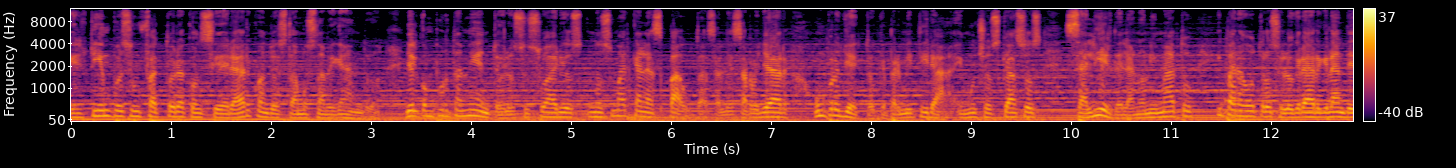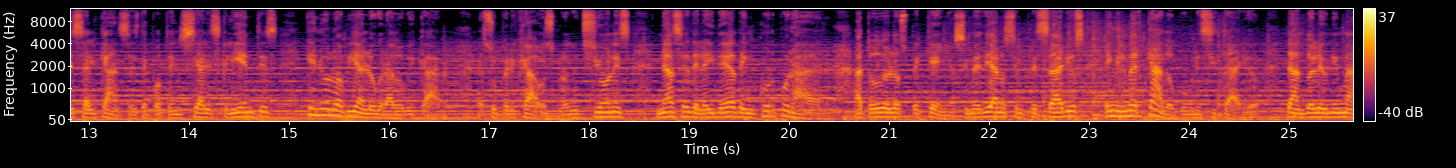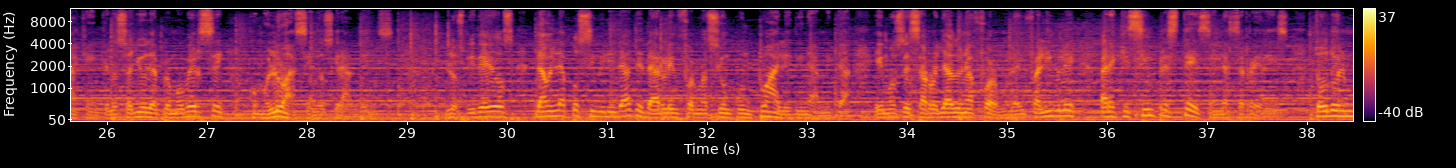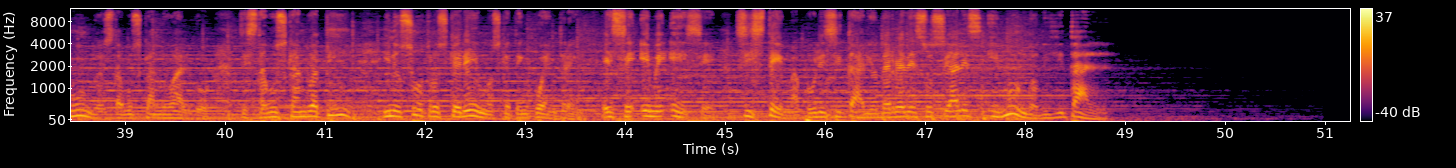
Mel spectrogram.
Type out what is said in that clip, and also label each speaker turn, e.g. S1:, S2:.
S1: El tiempo es un factor a considerar cuando estamos navegando y el comportamiento de los usuarios nos marcan las pautas al desarrollar un proyecto que permitirá en muchos casos salir del anonimato y para otros lograr grandes alcances de potenciales clientes que no lo habían logrado ubicar. La Super House Producciones nace de la idea de incorporar a todos los pequeños y medianos empresarios en el mercado publicitario, dándole una imagen que los ayude a promoverse como lo hacen los grandes. Los videos dan la posibilidad de darle información puntual y dinámica. Hemos desarrollado una fórmula infalible para que siempre estés en las redes. Todo el mundo está buscando algo, te está buscando a ti y nosotros queremos que te encuentren. SMS, Sistema Publicitario de Redes Sociales y Mundo Digital.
